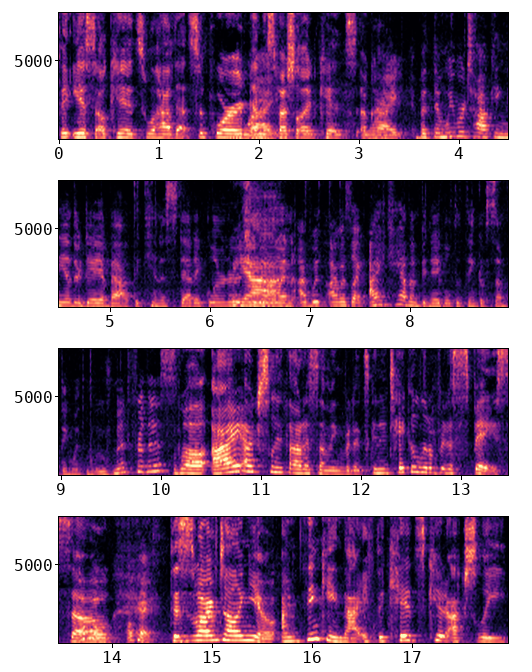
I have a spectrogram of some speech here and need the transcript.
the ESL kids will have that support, and the special ed kids. Okay. Right, but then we were talking the other day about the kinesthetic learners, you know, and I was, I was like, I haven't been able to think of something with movement for this. Well, I actually thought of something, but it's going to take a little bit of space. So Oh, okay. this is why I'm telling you. I'm thinking that if the kids could actually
